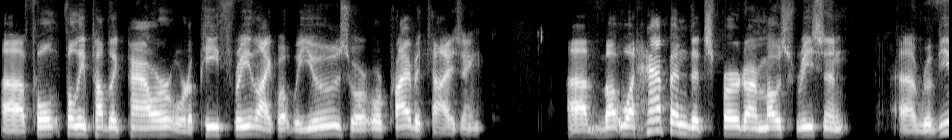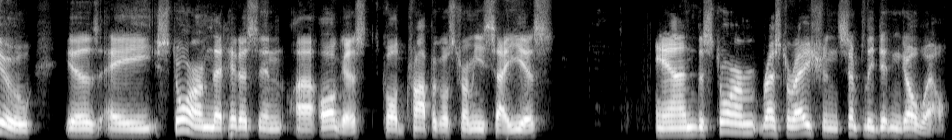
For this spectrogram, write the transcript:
uh, full, fully public power, or a P3 like what we use, or, or privatizing. Uh, but what happened that spurred our most recent uh, review is a storm that hit us in uh, August called Tropical Storm Isaias. And the storm restoration simply didn't go well.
